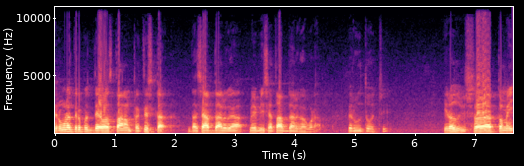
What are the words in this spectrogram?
తిరుమల తిరుపతి దేవస్థానం ప్రతిష్ట దశాబ్దాలుగా మేబీ శతాబ్దాలుగా కూడా పెరుగుతూ వచ్చి ఈరోజు విశ్వవ్యాప్తమై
